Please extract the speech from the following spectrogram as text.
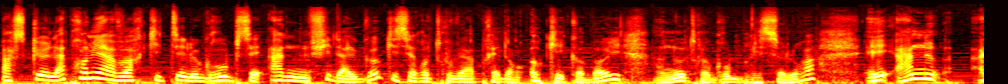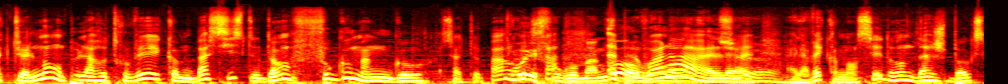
Parce que la première à avoir quitté le groupe, c'est Anne Fidalgo, qui s'est retrouvée après dans OK Cowboy, un autre groupe bruxellois. Et Anne, actuellement, on peut la retrouver comme bassiste dans Fugu Mango. Ça te parle Oui, ça Fugu Mango, Eh ben voilà, elle, elle avait commencé dans Dashbox.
